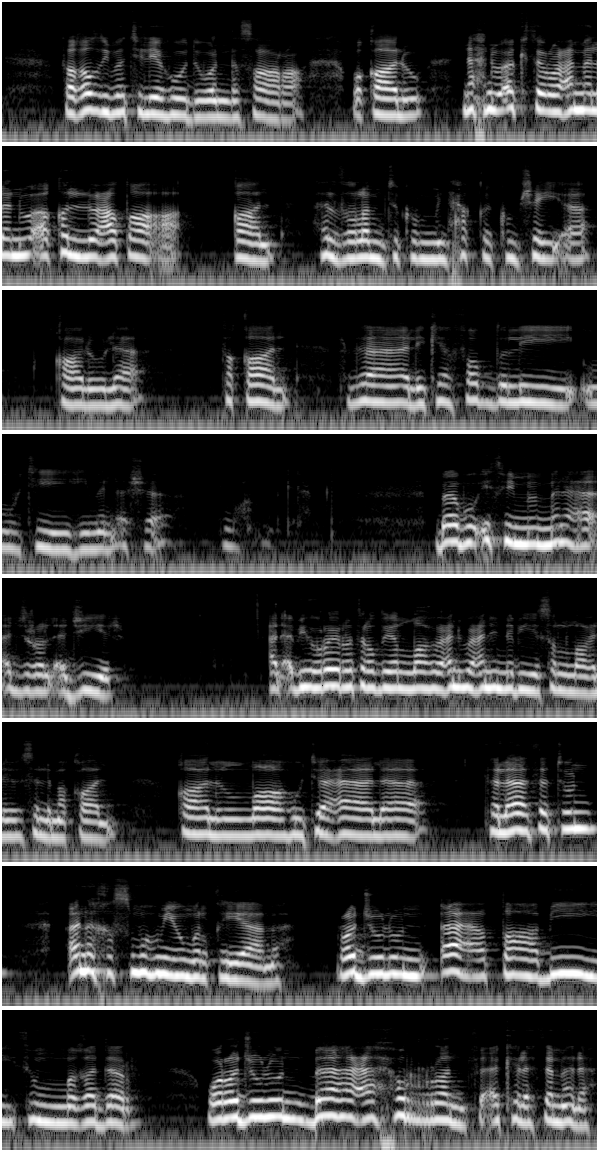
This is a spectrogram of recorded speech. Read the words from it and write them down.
فغضبت اليهود والنصارى وقالوا نحن أكثر عملا وأقل عطاء. قال هل ظلمتكم من حقكم شيئا؟ قالوا لا. فقال فذلك فضلي أوتيه من أشاء. اللهم لك الحمد. باب إثم من منع أجر الأجير. عن أبي هريرة رضي الله عنه عن النبي صلى الله عليه وسلم قال قال الله تعالى ثلاثة أنا خصمهم يوم القيامة. رجل أعطى بي ثم غدر ورجل باع حرا فأكل ثمنه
